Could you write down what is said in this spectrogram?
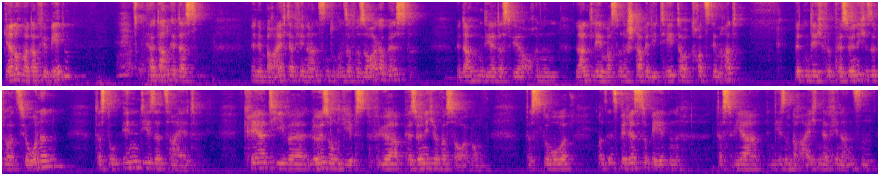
gerne nochmal dafür beten. Herr, danke, dass in dem Bereich der Finanzen du unser Versorger bist. Wir danken dir, dass wir auch in einem Land leben, was so eine Stabilität dort trotzdem hat. Bitten dich für persönliche Situationen, dass du in dieser Zeit kreative Lösungen gibst für persönliche Versorgung, dass du uns inspirierst zu beten, dass wir in diesen Bereichen der Finanzen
